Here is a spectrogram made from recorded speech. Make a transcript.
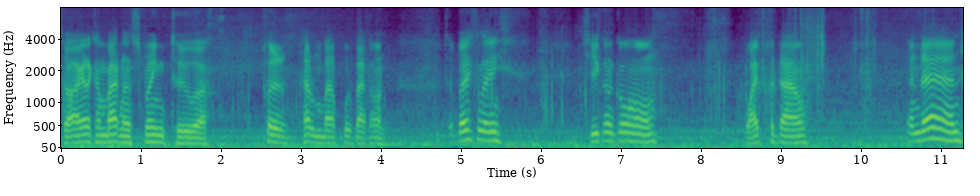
So I gotta come back in the spring to uh, put it, have them back, put it back on. So basically, she's gonna go home, wipe her down, and then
